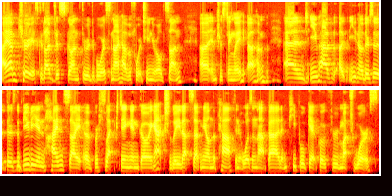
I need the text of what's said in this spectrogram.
I am curious because I've just gone through a divorce and I have a 14 year old son, uh, interestingly. Um, and you have, uh, you know, there's a there's the beauty in hindsight of reflecting and going, actually, that set me on the path and it wasn't that bad. And people get go through much worse.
